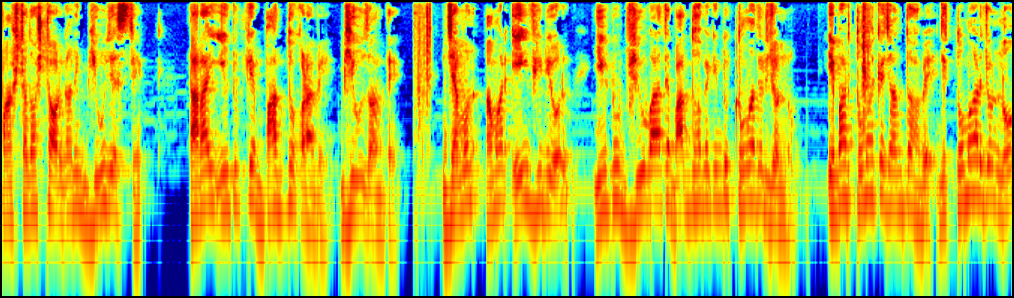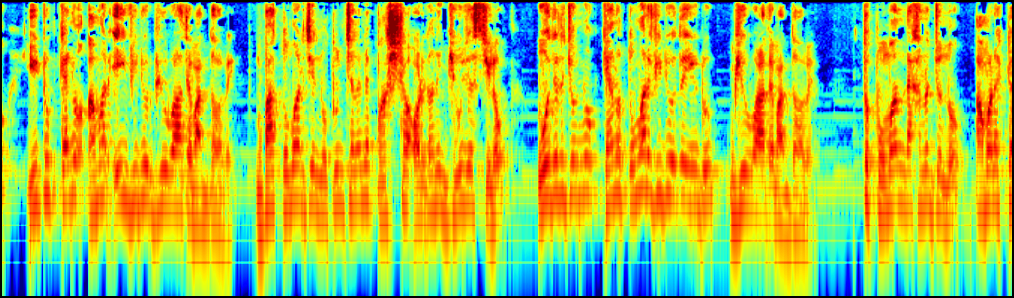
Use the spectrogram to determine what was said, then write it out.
পাঁচটা, দশটা অর্গানিক ভিউজ এসছে, তারাই ইউটিউবকে বাধ্য করাবে ভিউজ আনতে। যেমন আমার এই ভিডিওর ইউটিউব ভিউ বাড়াতে বাধ্য হবে কিন্তু তোমাদের জন্য। এবার তোমাকে জানতে হবে যে তোমার জন্য ইউটিউব কেন আমার এই ভিডিওর ভিউ বাড়াতে বাধ্য হবে? বা তোমার যে নতুন চ্যানেলে পাঁচটা অর্গানিক ভিউজ এসেছিল, ওদের জন্য কেন তোমার ভিডিওতে ইউটিউব ভিউ বাড়াতে বাধ্য হবে? তো প্রমাণ দেখানোর জন্য আমার একটা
